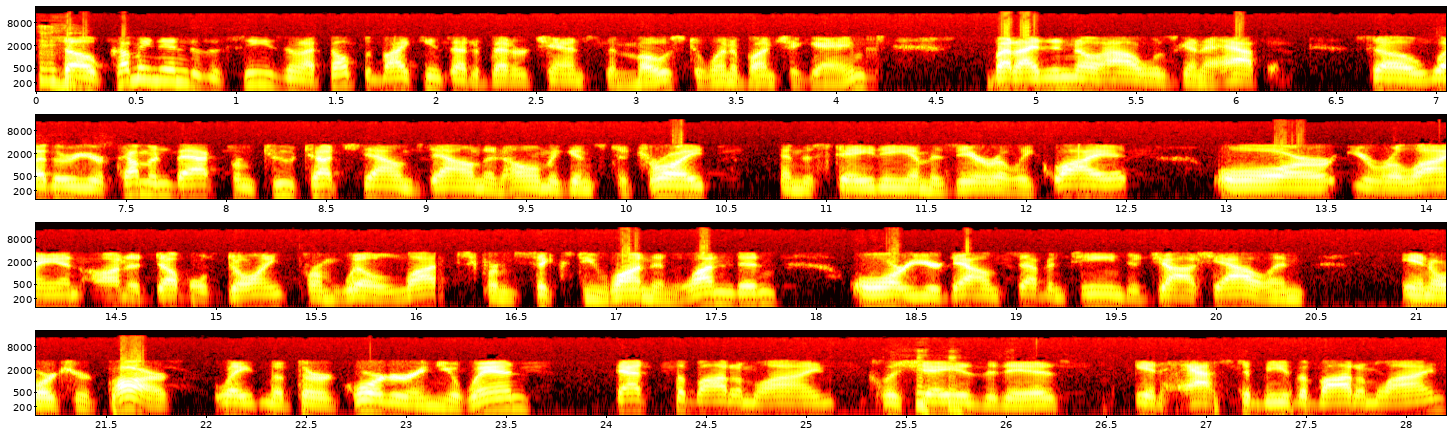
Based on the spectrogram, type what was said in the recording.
so coming into the season, I felt the Vikings had a better chance than most to win a bunch of games, but I didn't know how it was going to happen. So whether you're coming back from two touchdowns down at home against Detroit and the stadium is eerily quiet, or you're relying on a double doink from Wil Lutz from 61 in London, or you're down 17 to Josh Allen in Orchard Park late in the third quarter and you win, that's the bottom line. Cliche as it is, it has to be the bottom line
